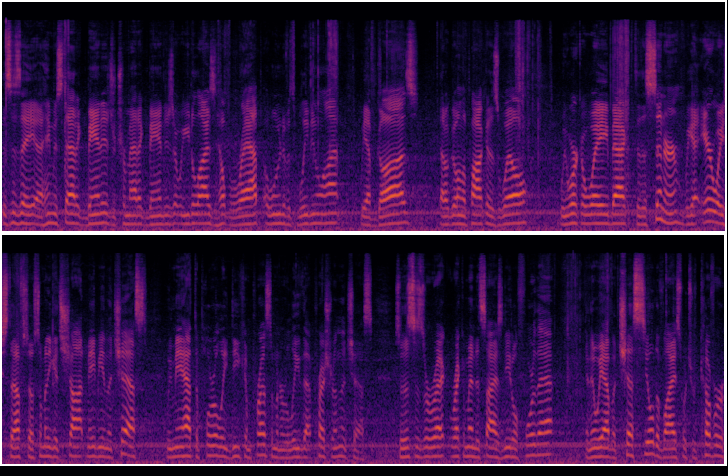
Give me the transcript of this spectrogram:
This is a, a, hemostatic bandage or traumatic bandage that we utilize to help wrap a wound if it's bleeding a lot. We have gauze that'll go in the pocket as well. We work our way back to the center. We got airway stuff, so if somebody gets shot maybe in the chest, we may have to pleurally decompress them and relieve that pressure in the chest. So this is a rec recommended size needle for that. And then we have a chest seal device which would cover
